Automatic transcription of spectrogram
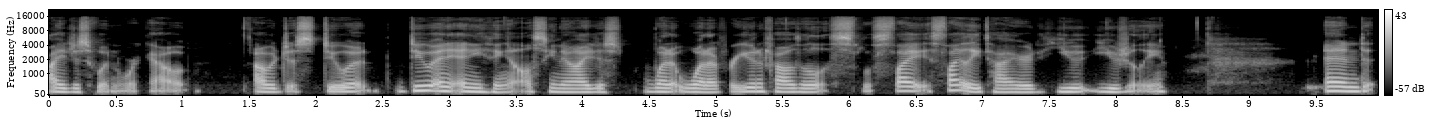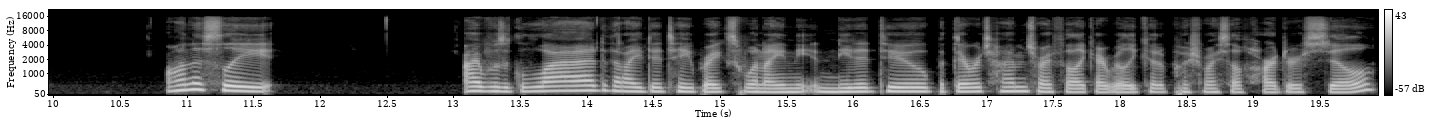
I just wouldn't work out. I would just do it, do any, anything else. You know, I just what whatever. Even if I was a slight, slightly tired, you usually. And honestly, I was glad that I did take breaks when I ne- needed to, but there were times where I felt like I really could have pushed myself harder still.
